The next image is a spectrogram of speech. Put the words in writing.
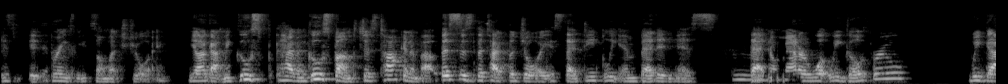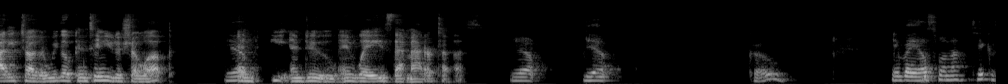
is it brings me so much joy. Y'all got me goose having goosebumps just talking about. This is the type of joy, it's that deeply embeddedness mm. that no matter what we go through, we got each other. We go continue to show up yep. and eat and do in ways that matter to us. Yep. Yep. Cool. Anybody else want to take a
